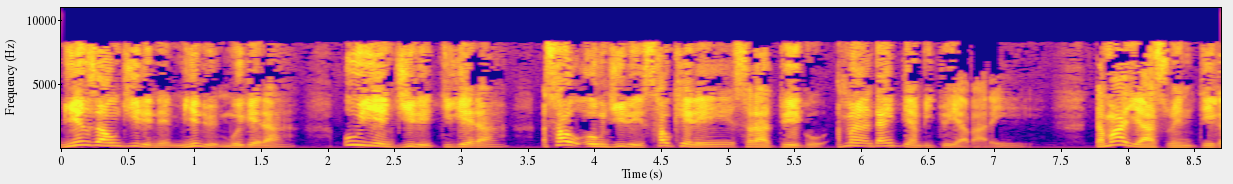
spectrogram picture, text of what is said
မြင်းဆောင်ကြီးတွေနဲ့မြင်းတွေမွေးခဲ့တာဥယျင်ကြီးတွေတည်ခဲ့တာ အဆောက်အုံကြီးတွေဆောက်ခဲ့တယ်ဆိုတာတွေ့ကိုအမှန်အတိုင်းပြန်ပြီးတွေ့ရပါတယ်ဓမ္မရာဇဝင်ဒီက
